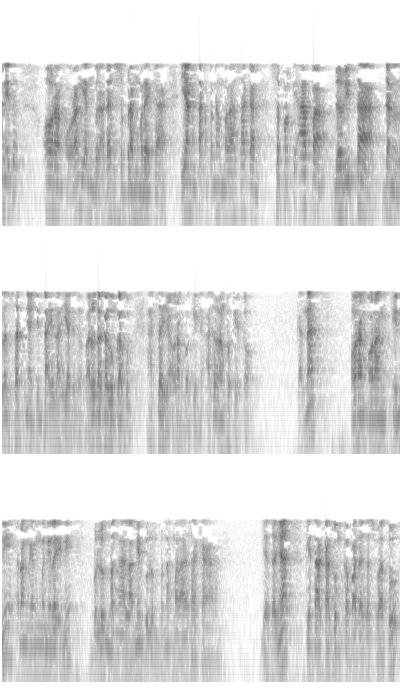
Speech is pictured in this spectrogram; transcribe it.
aneh itu orang-orang yang berada di seberang mereka, yang tak pernah merasakan seperti apa derita dan lezatnya cinta ilahiyat itu. Baru terkagum-kagum. Ada ya orang begini, ada orang begitu. Karena orang-orang ini, orang yang menilai ini belum mengalami, belum pernah merasakan. Biasanya kita kagum kepada sesuatu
